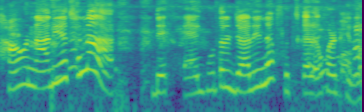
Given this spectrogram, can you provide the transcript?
ফাও না দিয়েছে না? দেখ, এক বোতল জলই না, ফুচকার ওপর ঠেলে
